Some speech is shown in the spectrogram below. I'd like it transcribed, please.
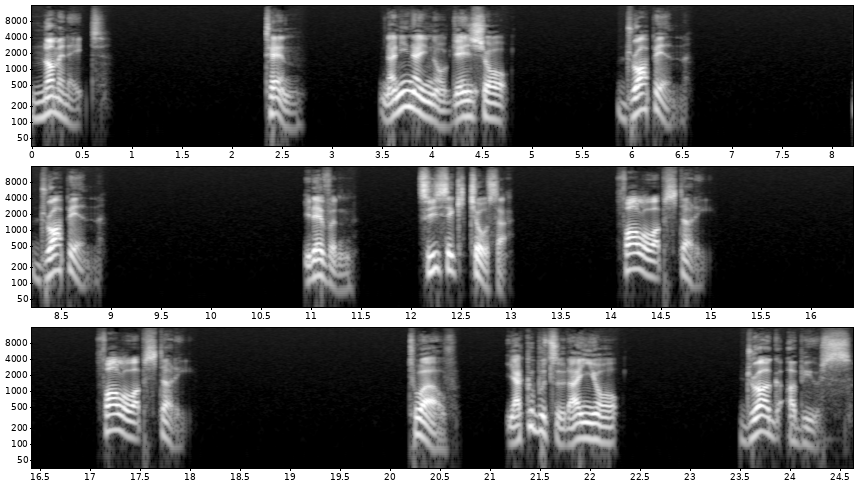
Nominate. 10. 何々の現象 Drop in. Drop in. 11. 追跡調査 Follow up study. Follow up study. 12. 薬物乱用 Drug abuse.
